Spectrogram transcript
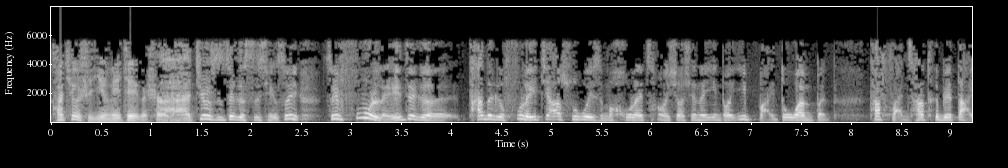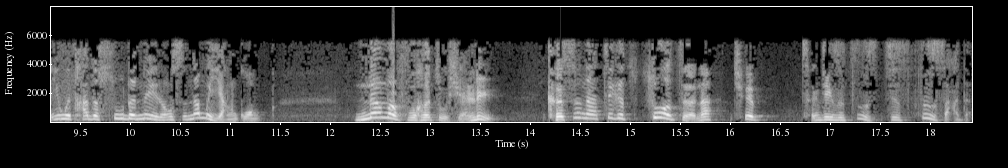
他就是因为这个事儿。哎，就是这个事情，所以所以傅雷这个他那个傅雷家书为什么后来畅销，现在印到一百多万本，他反差特别大，因为他的书的内容是那么阳光，那么符合主旋律，可是呢，这个作者呢却曾经是自自自杀的。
